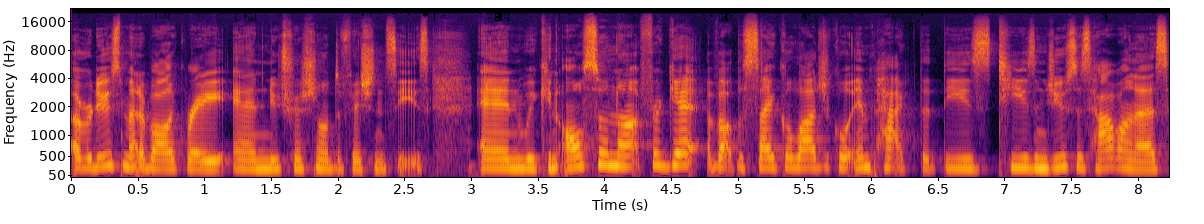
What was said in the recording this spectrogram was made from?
a reduced metabolic rate, and nutritional deficiencies. And we can also not forget about the psychological impact that these teas and juices have on us.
